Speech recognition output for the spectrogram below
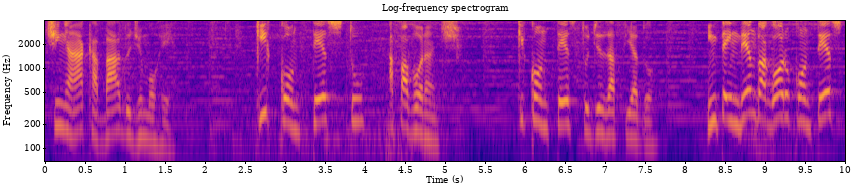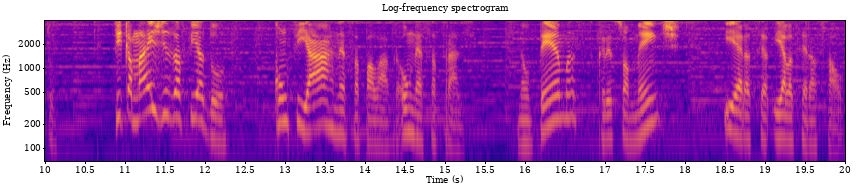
tinha acabado de morrer. Que contexto apavorante. Que contexto desafiador. Entendendo agora o contexto, fica mais desafiador confiar nessa palavra ou nessa frase. Não temas, crê somente e ela será salva.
